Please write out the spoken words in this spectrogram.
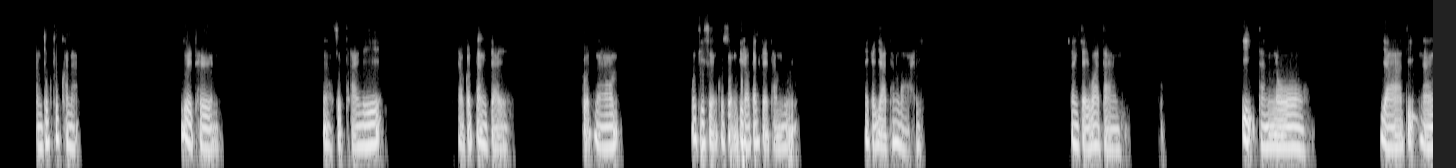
ำอันทุกๆขณะ ด้วยเทินสุดท้ายนี้ เราก็ตั้งใจ กดน้ำอุทิศส่วนกุศลที่เราตั้งใจทำนี้ ให้กับญาติทั้งหลาย ตั้งใจว่าตาม อิทันโน ยาตินัง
